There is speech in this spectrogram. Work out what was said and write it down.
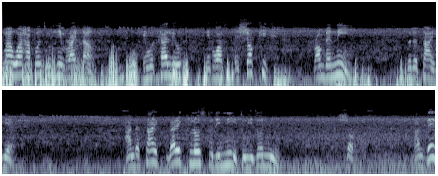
man what happened to him right now, he will tell you it was a shock kick from the knee to the thigh here. And the thigh very close to the knee, to his own knee. Shock. And this,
